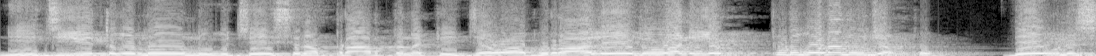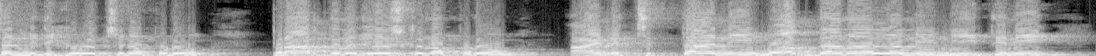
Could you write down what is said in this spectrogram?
నీ జీవితంలో నువ్వు చేసిన ప్రార్థనకి జవాబు రాలేదు అని ఎప్పుడు కూడా నువ్వు చెప్పు. దేవుని సన్నిధికి వచ్చినప్పుడు ప్రార్థన చేస్తున్నప్పుడు ఆయన చిత్తాన్ని వాగ్దానాలని నీతిని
